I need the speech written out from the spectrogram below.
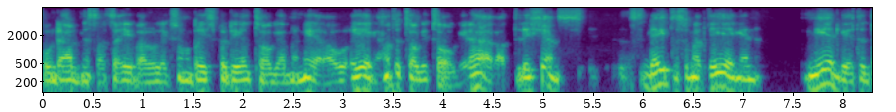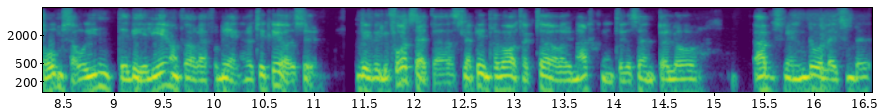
från det administrativa och liksom brist på deltagare med mera. Och regeringen har inte tagit tag i det här. Att det känns lite som att regeringen medvetet bromsar och inte vill genomföra reformeringen. Det tycker jag är synd. Vi vill ju fortsätta släppa in privata aktörer i matchning till exempel och Arbetsförmedlingen då liksom,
